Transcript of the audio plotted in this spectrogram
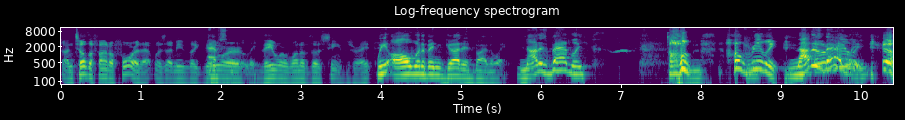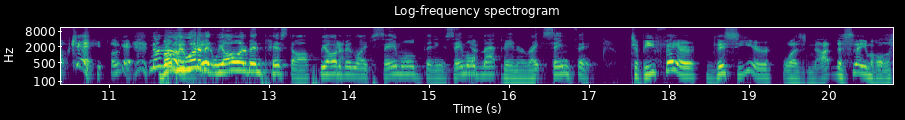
until the Final Four, that was, I mean, like they Absolutely. were, they were one of those teams, right? We all would have been gutted, by the way. Not as badly. Oh, oh, really? Not as Oh, badly. really? okay, okay. No, no, But no, we would have been, we all would have been pissed off. We all would have Yeah. been like, same old thing, same old Yeah. Matt Painter, right? Same thing. To be fair, this year was not the same old.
